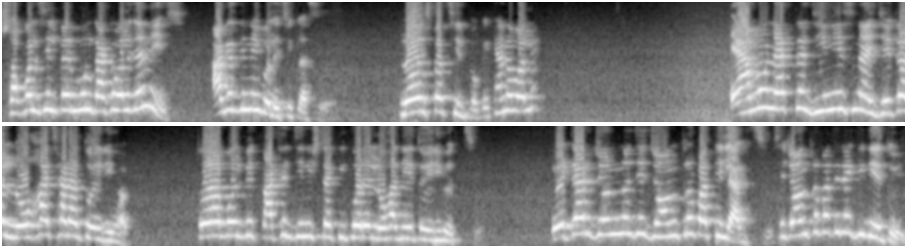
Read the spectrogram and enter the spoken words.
সকল শিল্পের মূল কাকে বলে জানিস? আগের দিনেই বলেছি ক্লাসে লৌহ ইস্পাত শিল্পকে। কেন বলে? এমন একটা জিনিস নাই যেটা লোহা ছাড়া তৈরি হবে। তোরা বলবি কাঠের জিনিসটা কি করে লোহা দিয়ে তৈরি হচ্ছে? এটার জন্য যে যন্ত্রপাতি লাগছে সেই যন্ত্রপাতিটা কি দিয়ে তৈরি?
